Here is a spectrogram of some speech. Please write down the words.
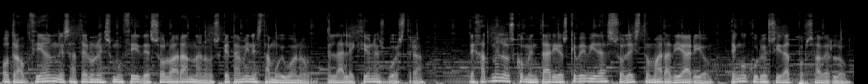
Otra opción es hacer un smoothie de solo arándanos, que también está muy bueno, la elección es vuestra. Dejadme en los comentarios qué bebidas soléis tomar a diario, tengo curiosidad por saberlo.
